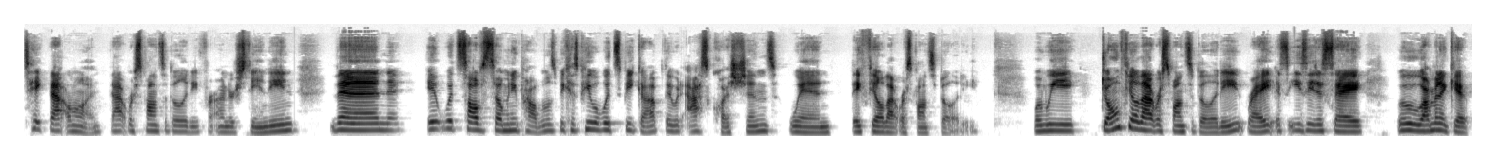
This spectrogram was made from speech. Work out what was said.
take that on, that responsibility for understanding, then it would solve so many problems because people would speak up, they would ask questions when they feel that responsibility. When we don't feel that responsibility, right? It's easy to say, Ooh, I'm going to get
